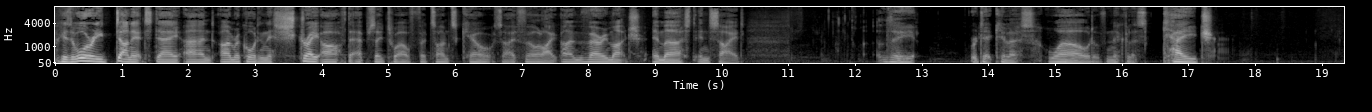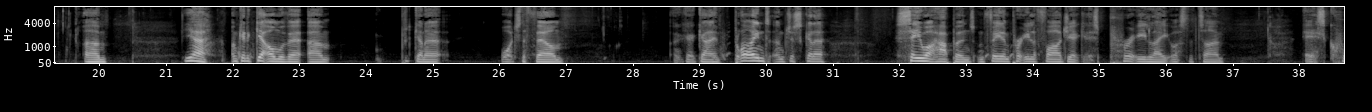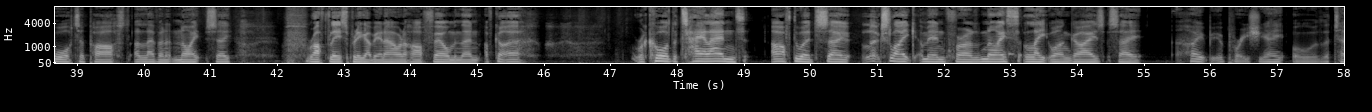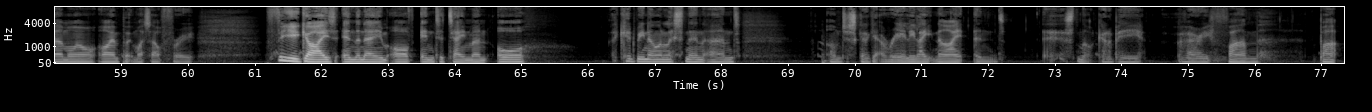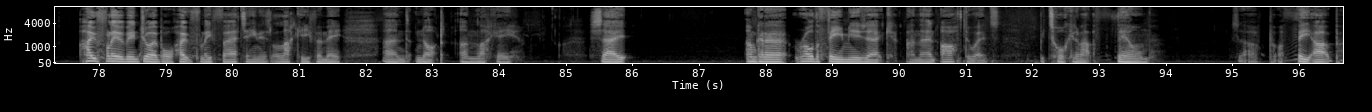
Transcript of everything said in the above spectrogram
because I've already done it today and I'm recording this straight after episode 12 for Time to Kill, so I feel like I'm very much immersed inside the ridiculous world of Nicolas Cage. Um, yeah, I'm gonna get on with it. Um, gonna watch the film. Okay, going blind. I'm just gonna see what happens. I'm feeling pretty lethargic. It's pretty late. What's the time? It's quarter past eleven at night. So roughly, it's probably gonna be an hour and a half film, and then I've got to record the tail end afterwards. So looks like I'm in for a nice late one, guys. So hope you appreciate all the turmoil I'm putting myself through for you guys in the name of entertainment, or there could be no one listening, and I'm just gonna get a really late night, and it's not gonna be very fun, but hopefully it'll be enjoyable. Hopefully, 13 is lucky for me and not unlucky. So, I'm going to roll the theme music and then afterwards be talking about the film. So, I'll put my feet up,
